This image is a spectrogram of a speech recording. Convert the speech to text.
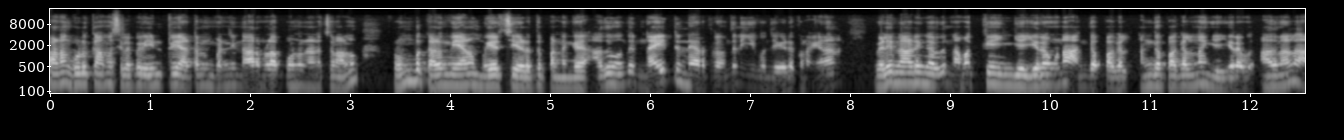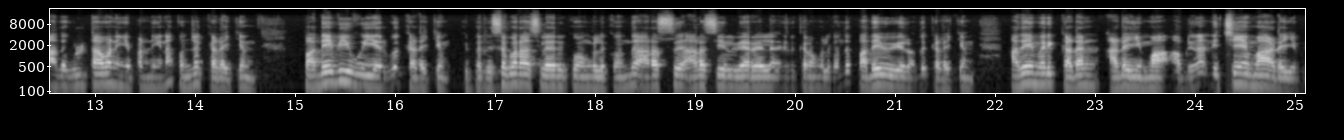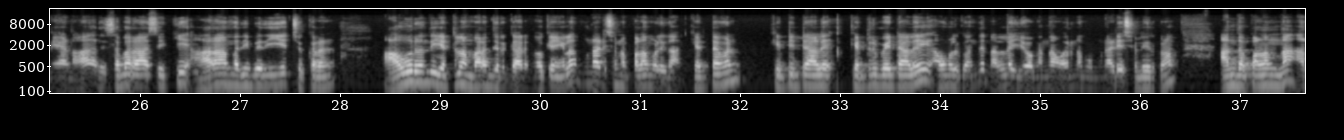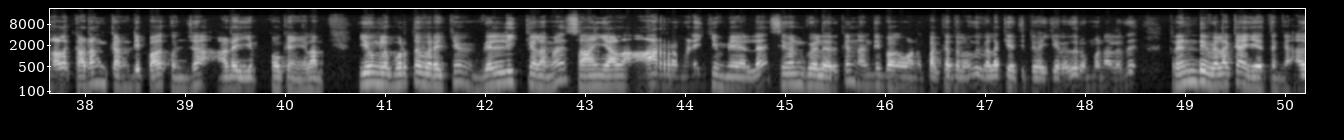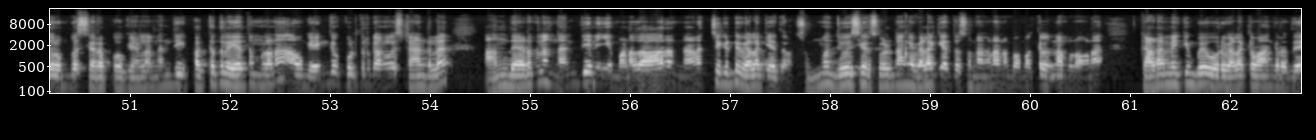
பணம் கொடுக்காம சில பேர் இன்ட்ரி அட்டன் பண்ணி நார்மலாக போகணும்னு நினச்சினாலும் ரொம்ப கடுமையான முயற்சி எடுத்து பண்ணுங்க. அதுவும் வந்து நைட்டு நேரத்தில் வந்து நீங்கள் கொஞ்சம் எடுக்கணும். ஏன்னா வெளிநாடுங்கிறது நமக்கு இங்கே இரவுனா அங்கே பகல். அங்கே பகல்னா இங்கே இரவு. அதனால அதை உள்டாவாக நீங்கள் பண்ணீங்கன்னா கொஞ்சம் கிடைக்கும். பதவி உயர்வு கிடைக்கும். இப்போ ரிஷபராசியில் இருக்கவங்களுக்கு வந்து அரசு அரசியல் வேலையில் இருக்கிறவங்களுக்கு வந்து பதவி உயர்வு வந்து கிடைக்கும். அதே மாதிரி கடன் அடையுமா அப்படின்னா நிச்சயமாக அடையும். ஏன்னா ரிஷபராசிக்கு ஆறாம் அதிபதியே சுக்கரன். அவர் வந்து எட்டுல மறைஞ்சிருக்காரு. ஓகேங்களா முன்னாடி சொன்ன பழமொழி தான் கெட்டவன் கெட்டிட்டாலே கெட்டு போயிட்டாலே அவங்களுக்கு வந்து நல்ல யோகம் தான் வரும். நம்ம முன்னாடியே சொல்லியிருக்கிறோம். அந்த பலன் தான் அதனால கடன் கண்டிப்பாக கொஞ்சம் அடையும். ஓகேங்களா? இவங்களை பொறுத்த வரைக்கும் வெள்ளிக்கிழமை சாயங்காலம் ஆறரை மணிக்கு மேலே சிவன் கோயில் இருக்க நந்தி பகவான் பக்கத்தில் வந்து விளக்கேத்திட்டு வைக்கிறது ரொம்ப நல்லது. ரெண்டு விளக்கா ஏற்றுங்க அது ரொம்ப சிறப்பு. ஓகேங்களா? நந்தி பக்கத்தில் ஏற்ற முடியலன்னா அவங்க எங்கே கொடுத்துருக்காங்களோ ஸ்டாண்டில் அந்த இடத்துல நந்தியை நீங்கள் மனதார நினச்சிக்கிட்டு விளக்கேற்றணும் சும்மா ஜோசியர் சொல்லிட்டாங்க விளக்கேற்ற சொன்னாங்கன்னா நம்ம மக்கள் என்ன பண்ணுவாங்கன்னா கடமைக்கும் போய் ஒரு விளக்கு வாங்குறது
